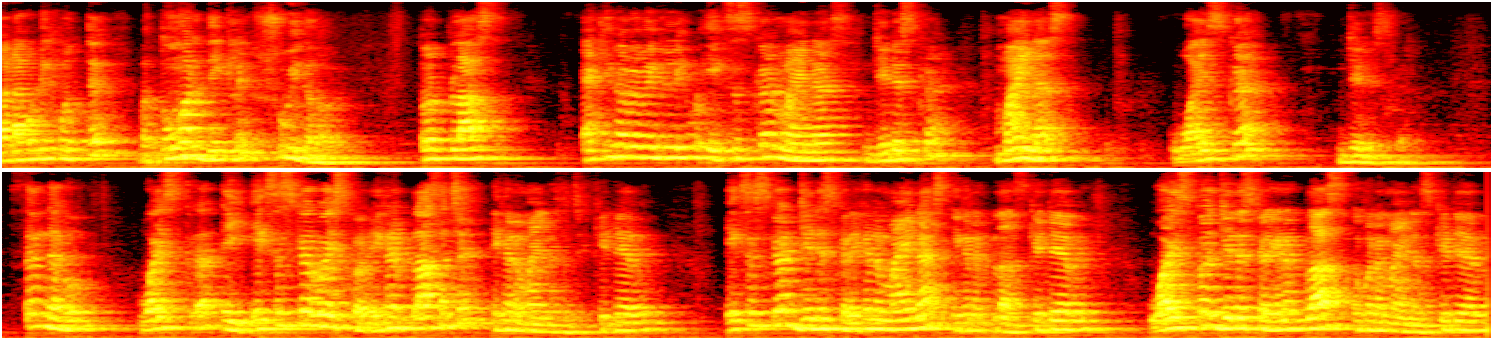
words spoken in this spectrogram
কাটাকুটি করতে বা তোমার দেখলে সুবিধা হবে। তারপর প্লাস একইভাবে আমি এখানে লিখব X square minus Z square minus Y square Z square same দেখো ওয়াই স্কোয়ার এই এক্স স্কোয়ার ওয়াই স্কোয়ার এখানে প্লাস আছে, এখানে মাইনাস আছে, কেটে যাবে। এক্স স্কোয়ার জেড স্কোয়ার এখানে মাইনাস এখানে প্লাস কেটে যাবে। ওয়াই স্কোয়ার জেড স্কোয়ার, এখানে প্লাস ওখানে মাইনাস কেটে যাবে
